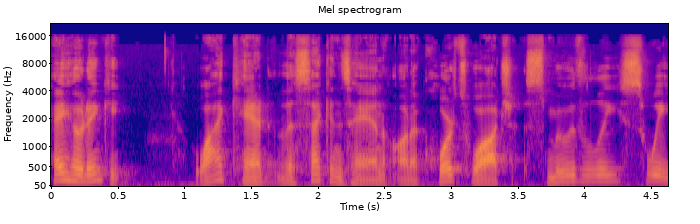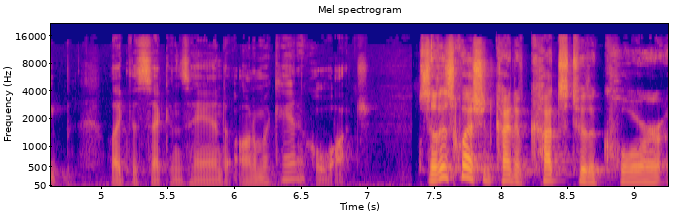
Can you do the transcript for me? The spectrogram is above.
Hey Hodinkee, why can't the seconds hand on a quartz watch smoothly sweep like the seconds hand on a mechanical watch? So this question kind of cuts to the core,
